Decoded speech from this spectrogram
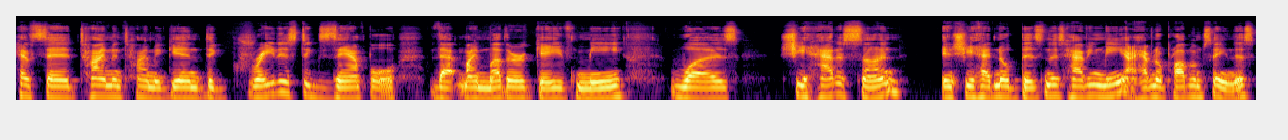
have said time and time again the greatest example that my mother gave me was she had a son and she had no business having me. I have no problem saying this.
